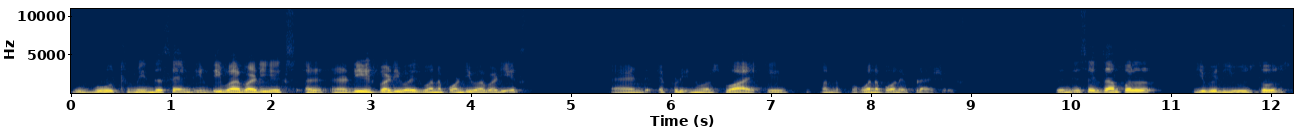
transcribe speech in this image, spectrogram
These both mean the same thing. dy by dx uh, uh, dx by dy is 1 upon dy by dx and f inverse y is 1 upon, 1 upon f dash x. So in this example you will use those.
